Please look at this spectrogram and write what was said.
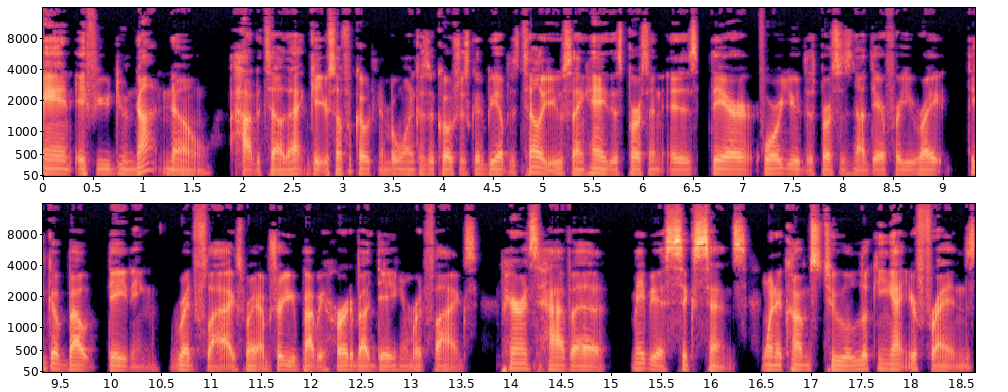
And if you do not know how to tell that. Get yourself a coach, number one, because a coach is going to be able to tell you saying, Hey, this person is there for you. This person's not there for you, right? Think about dating, red flags, right? I'm sure you probably heard about dating and red flags. Parents have a, maybe a sixth sense when it comes to looking at your friends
